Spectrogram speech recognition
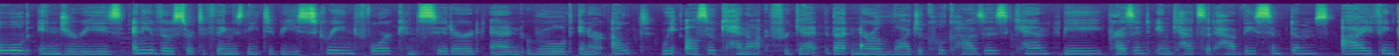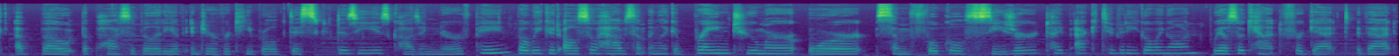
old injuries, any of those sorts of things need to be screened for, considered, and ruled in or out. We also cannot forget that neurological causes can be present in cats that have these symptoms. I think about the possibility of intervertebral disc disease causing nerve pain, but we could also have something like a brain tumor or some focal seizure type activity going on. We also can't forget that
